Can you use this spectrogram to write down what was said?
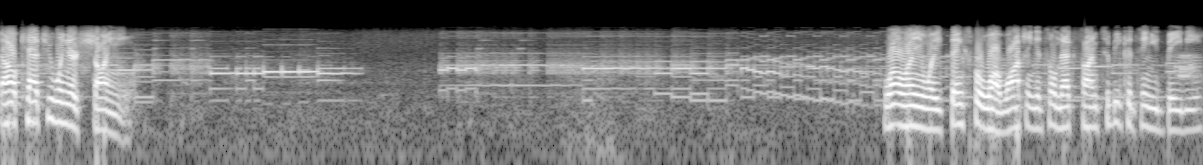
I'll catch you when you're shiny. Well, anyway, thanks for watching. Until next time, to be continued, baby.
